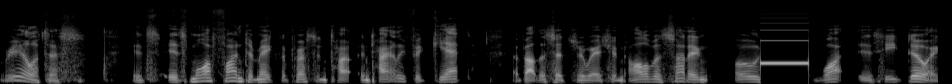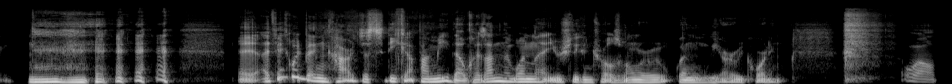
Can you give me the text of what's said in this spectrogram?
realist. It's it's more fun to make the person t- entirely forget about the situation. All of a sudden, oh, what is he doing? Eh, I think it would have been hard to sneak up on me though, because I'm the one that usually controls when we're when we are recording. well,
